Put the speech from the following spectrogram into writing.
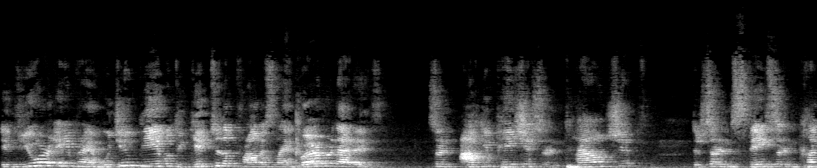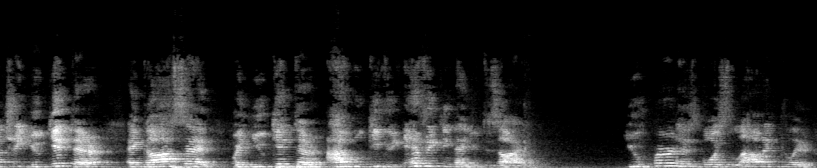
If you are Abraham, would you be able to get to the promised land, wherever that is? Certain occupations, certain townships, certain states, certain country. You get there, and God said, when you get there, I will give you everything that you desire. You heard his voice loud and clear.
